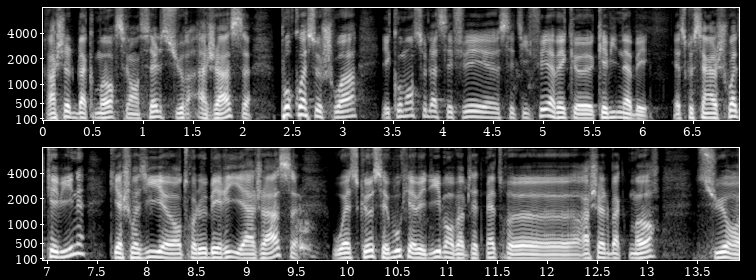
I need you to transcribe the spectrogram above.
Rachel Blackmore serait en selle sur Ajas. Pourquoi ce choix et comment cela s'est fait, s'est-il fait avec Kevin Nabé Est-ce que c'est un choix de Kevin qui a choisi entre le Berry et Ajas Ou est-ce que c'est vous qui avez dit, bon, on va peut-être mettre Rachel Blackmore sur,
